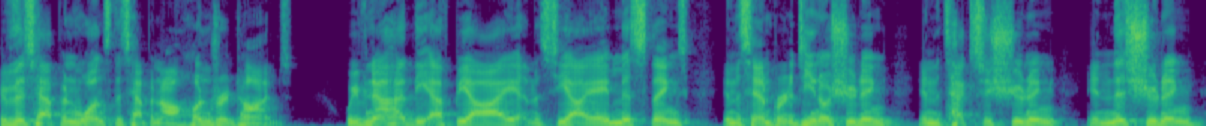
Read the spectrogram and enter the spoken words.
If this happened once, this happened 100 times. We've now had the FBI and the CIA miss things in the San Bernardino shooting, in the Texas shooting, in this shooting,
